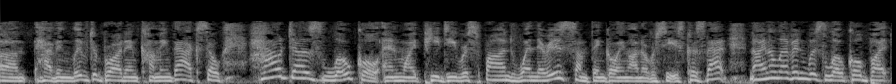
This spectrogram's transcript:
um, having lived abroad and coming back. So how does local NYPD respond when there is something going on overseas? Cause that 9-11 was local, but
